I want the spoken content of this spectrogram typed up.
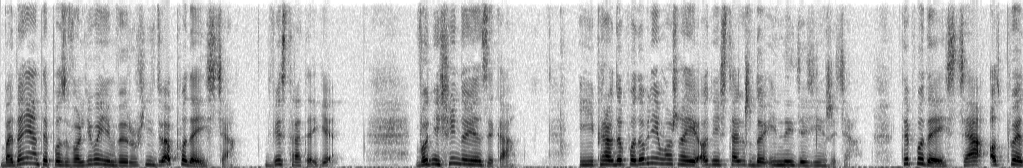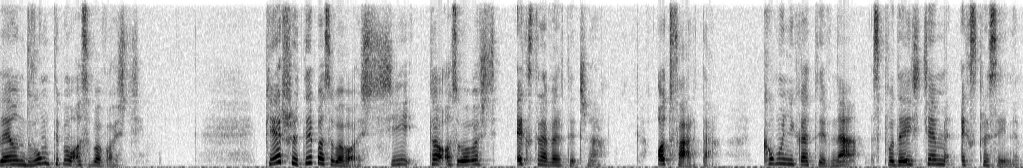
Badania te pozwoliły im wyróżnić dwa podejścia, dwie strategie w odniesieniu do języka i prawdopodobnie można je odnieść także do innych dziedzin życia. Te podejścia odpowiadają dwóm typom osobowości. Pierwszy typ osobowości to osobowość ekstrawertyczna, otwarta, komunikatywna z podejściem ekspresyjnym.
